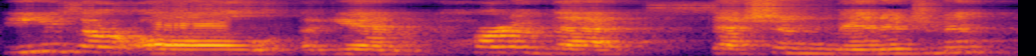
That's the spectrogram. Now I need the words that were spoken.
These are all, again, part of that session management.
